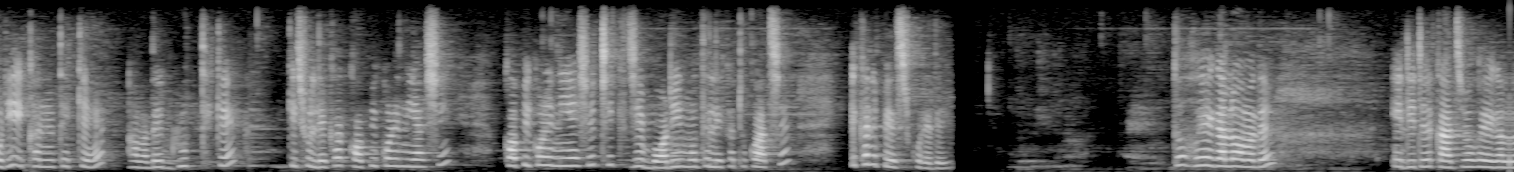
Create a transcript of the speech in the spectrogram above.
করি। এখান থেকে আমাদের গ্রুপ থেকে কিছু লেখা কপি করে নিয়ে আসি। কপি করে নিয়ে এসে ঠিক যে বডির মধ্যে লেখাটুকু আছে, এখানে পেস্ট করে দেই। তো হয়ে গেল আমাদের এডিটের কাজও হয়ে গেল।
